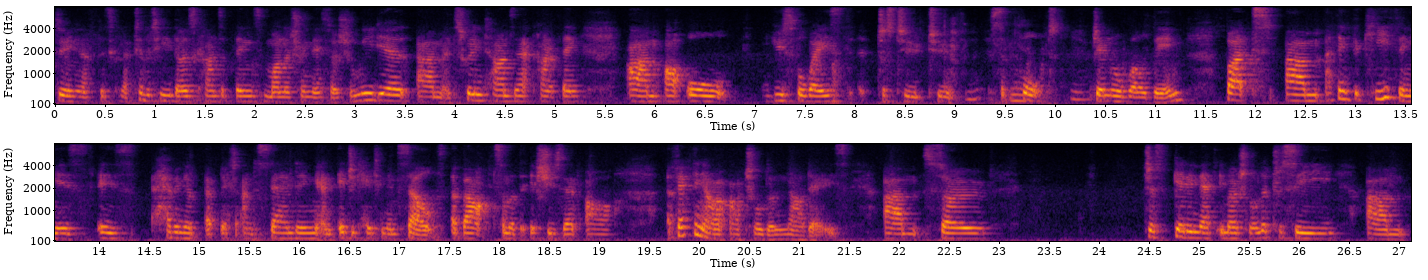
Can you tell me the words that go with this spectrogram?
doing enough physical activity, those kinds of things, monitoring their social media um, and screen times and that kind of thing, um, are all useful ways just to, to support Yeah. general well-being. But um, I think the key thing is is having a, a better understanding and educating themselves about some of the issues that are affecting our, our children nowadays. Um, so just getting that emotional literacy, um,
